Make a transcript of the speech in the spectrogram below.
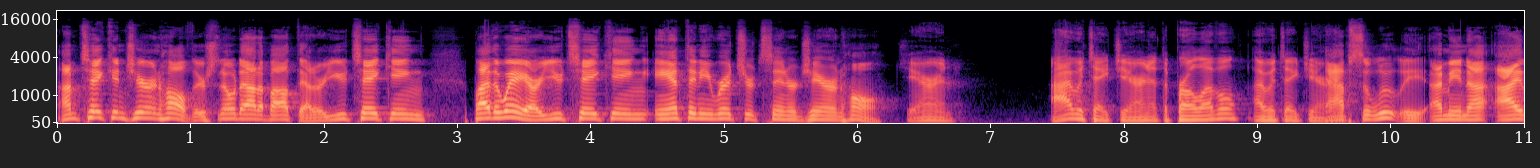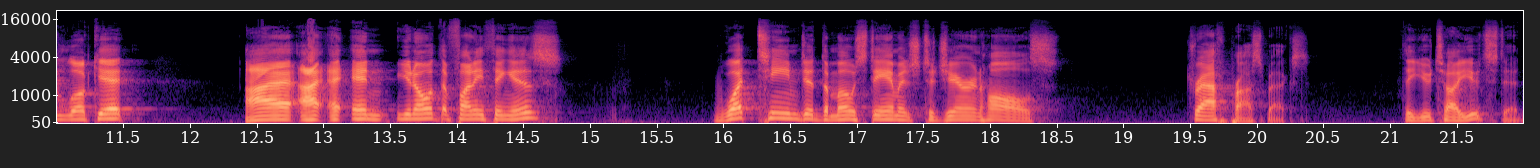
I'm taking Jaren Hall. There's no doubt about that. Are you taking? By the way, are you taking Anthony Richardson or Jaren Hall? Jaren. I would take Jaren at the pro level. I would take Jaren. Absolutely. I mean, I, I look at, I, I, and you know what the funny thing is? What team did the most damage to Jaren Hall's draft prospects? The Utah Utes did.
